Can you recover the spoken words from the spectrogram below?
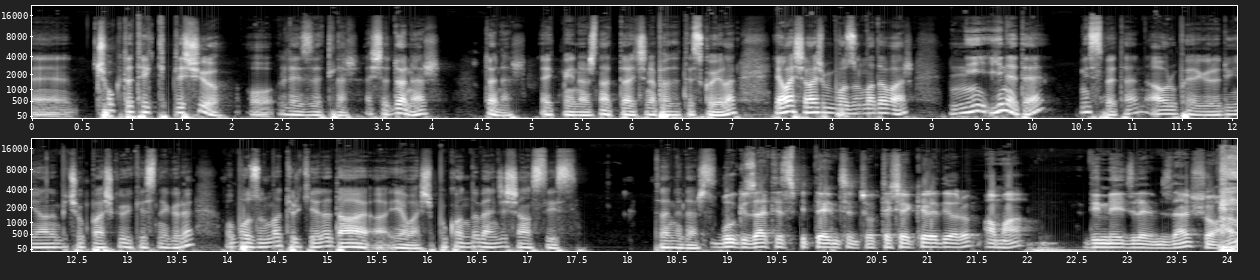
e, çok da tek tipleşiyor o lezzetler. İşte döner, döner. Ekmeğin arasına hatta içine patates koyuyorlar. Yavaş yavaş bir bozulma da var. Ni, yine de nispeten Avrupa'ya göre, dünyanın birçok başka ülkesine göre o bozulma Türkiye'de daha yavaş. Bu konuda bence şanslıyız. Sen ne dersin? Bu güzel tespitlerin için çok teşekkür ediyorum ama dinleyicilerimizden şu an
